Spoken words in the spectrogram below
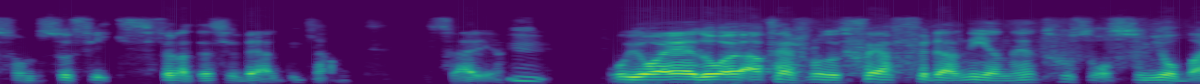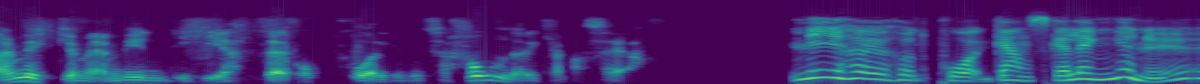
som suffix för att det är så välbekant i Sverige. Mm. Och jag är då affärsområdeschef för den enhet hos oss som jobbar mycket med myndigheter och organisationer kan man säga. Ni har ju hållit på ganska länge nu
